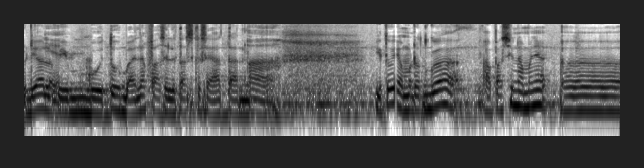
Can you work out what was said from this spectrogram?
dia lebih butuh banyak fasilitas kesehatan Ah, itu yang menurut gua apa sih namanya eh,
